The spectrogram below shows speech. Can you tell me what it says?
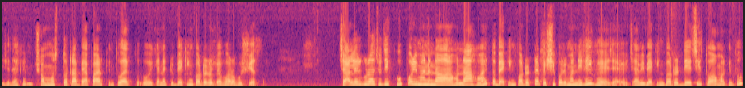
এই যে দেখেন, সমস্তটা ব্যাপার কিন্তু এখানে একটু বেকিং পাউডারের ব্যবহার অবশ্যই আছে। চালের গুঁড়া যদি খুব পরিমাণে না না হয়, তো বেকিং পাউডারটা বেশি পরিমাণ নিলেই হয়ে যায়। ওই যে আমি বেকিং পাউডার দিয়েছি, তো আমার কিন্তু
